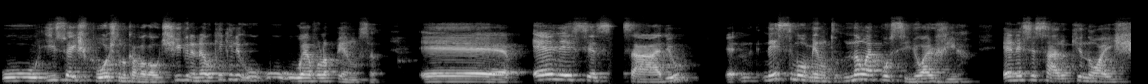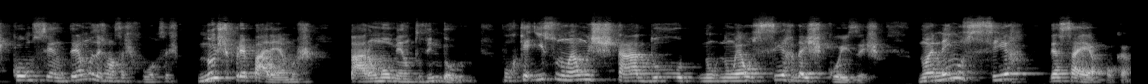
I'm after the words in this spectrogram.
o, isso é exposto no Cavagal Tigre, né? O que, que ele, o, o, Évola pensa? É, é necessário é, nesse momento não é possível agir. É necessário que nós concentremos as nossas forças, nos preparemos para um momento vindouro. Porque isso não é um estado, não é o ser das coisas. Não é nem o ser dessa época.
